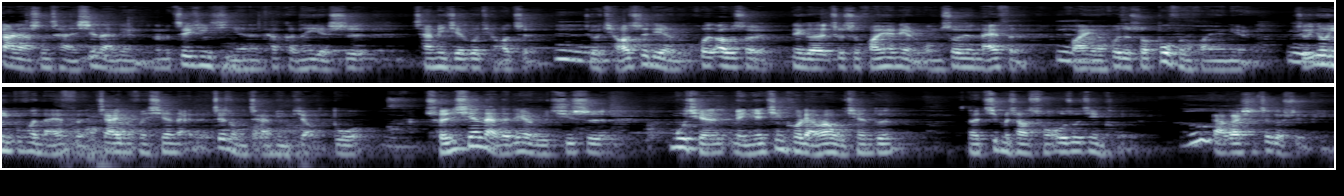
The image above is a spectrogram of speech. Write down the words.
大量生产鲜奶炼乳，那么最近几年呢，它可能也是产品结构调整，嗯就调制炼乳或者哦不，sorry，那个就是还原炼乳，我们说的奶粉还原，或者说部分还原炼乳，就用一部分奶粉加一部分鲜奶的这种产品比较多。纯鲜奶的炼乳其实目前每年进口两万五千吨，那基本上从欧洲进口的，大概是这个水平，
